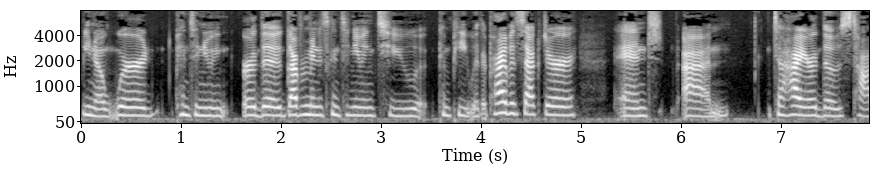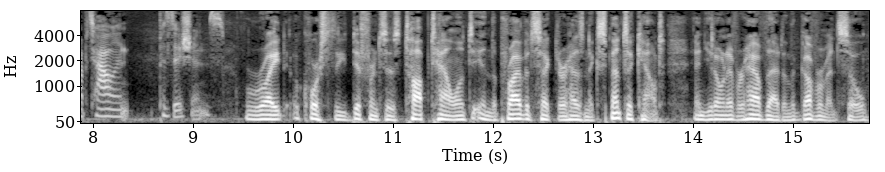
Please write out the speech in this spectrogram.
You know, we're continuing, or the government is continuing to compete with the private sector and um, to hire those top talent positions. Right. Of course, the difference is top talent in the private sector has an expense account, and you don't ever have that in the government. So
